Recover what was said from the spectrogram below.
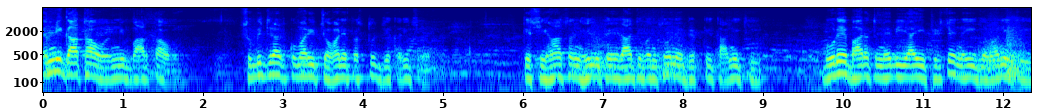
એમની ગાથાઓ, એમની વાર્તાઓ સુભિદ્રા કુમારી ચૌહાણે પ્રસ્તુત જે કરી છે, કે સિંહાસન હિલ ઉઠે, રાજવંશોને ભેટતી તાની થી બૂઢે ભારત મેં બી આઈ, ફિરસે નહીં જવાની થી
